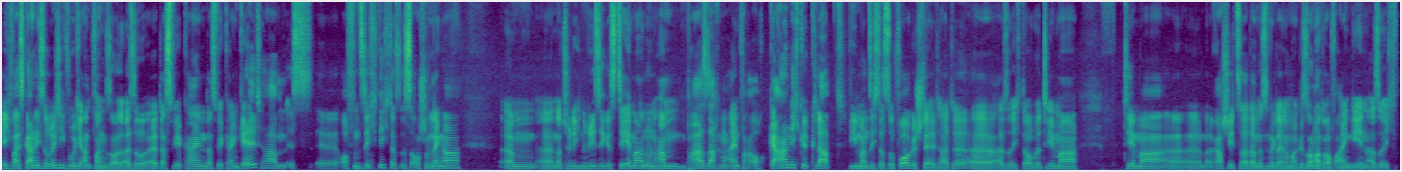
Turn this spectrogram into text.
ich weiß gar nicht so richtig, wo ich anfangen soll. Also, äh, dass wir kein, dass wir kein Geld haben, ist äh, offensichtlich. Das ist auch schon länger ähm, äh, natürlich ein riesiges Thema. Nun haben ein paar Sachen einfach auch gar nicht geklappt, wie man sich das so vorgestellt hatte. Äh, also ich glaube, Thema Thema äh, äh, Rashica, da müssen wir gleich nochmal gesondert drauf eingehen. Also ich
